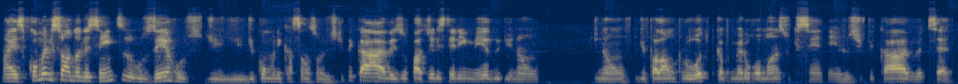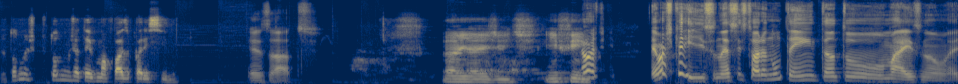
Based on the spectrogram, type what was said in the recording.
Mas como eles são adolescentes, os erros de, de, de, comunicação são justificáveis, o fato de eles terem medo de não de não de falar um pro outro, porque é o primeiro romance o que sentem é justificável, etc. Todo mundo, todo mundo já teve uma fase parecida. Exato. Ai, ai, gente. Enfim. Eu acho, eu acho que é isso, né? Essa história não tem tanto mais, não. É,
